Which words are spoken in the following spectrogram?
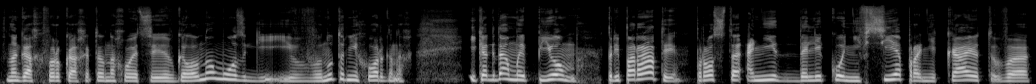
в ногах, в руках, это находится и в головном мозге, и в внутренних органах. И когда мы пьем препараты, просто они далеко не все проникают в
